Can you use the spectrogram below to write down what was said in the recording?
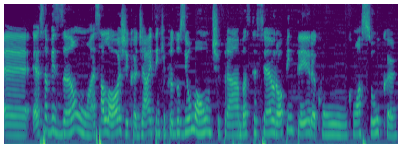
é, essa visão, essa lógica de ah, tem que produzir um monte para abastecer a Europa inteira com, com açúcar,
